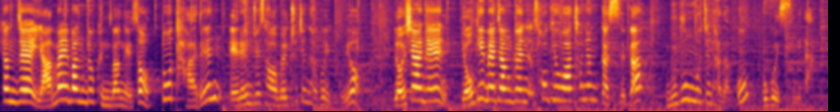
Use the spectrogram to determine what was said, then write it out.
현재 야말반도 근방에서 또 다른 LNG 사업을 추진하고 있고요. 러시아는 여기 매장된 석유와 천연가스가 무궁무진하다고 보고 있습니다.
